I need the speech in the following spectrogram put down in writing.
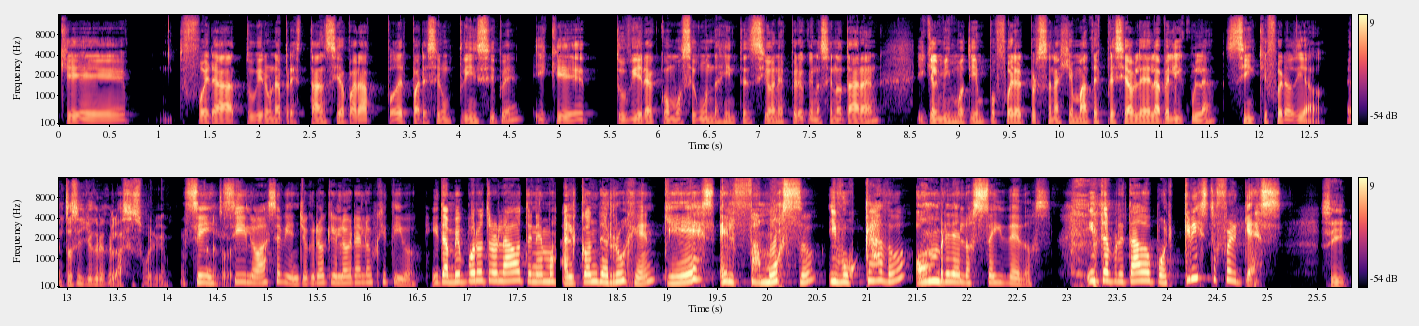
que fuera, tuviera una prestancia para poder parecer un príncipe y que tuviera como segundas intenciones pero que no se notaran y que al mismo tiempo fuera el personaje más despreciable de la película sin que fuera odiado. Entonces yo creo que lo hace súper bien. Sí, sí, lo hace bien. Yo creo que logra el objetivo. Y también por otro lado tenemos al conde Rugen, que es el famoso y buscado hombre de los seis dedos, interpretado por Christopher Guest. Sí,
